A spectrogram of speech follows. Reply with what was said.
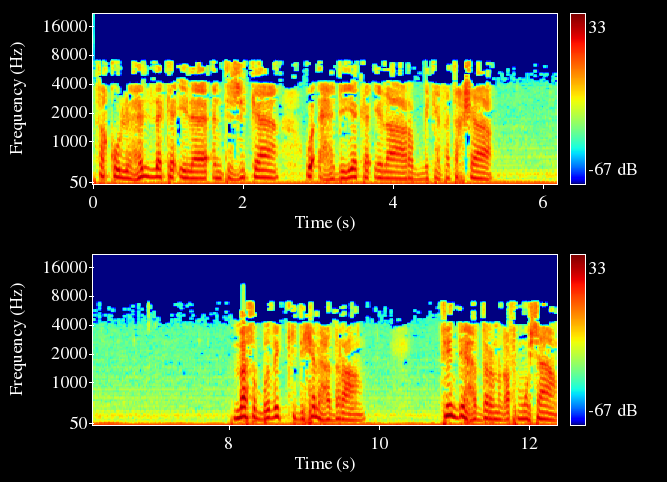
فقل هل لك إلى أن تزكى وأهديك إلى ربك فتخشى. ما ثبضك ديك الهدران فين دي هدرن غف موسى؟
